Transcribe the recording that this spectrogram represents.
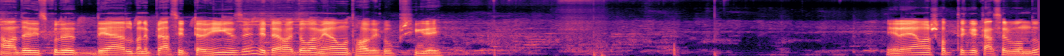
আমাদের স্কুলের দেয়াল মানে প্রাচীরটা ভেঙে গেছে। এটা হয়তো বা মেরামত হবে খুব শীঘ্রই। এরাই আমার সব থেকে কাছের বন্ধু।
